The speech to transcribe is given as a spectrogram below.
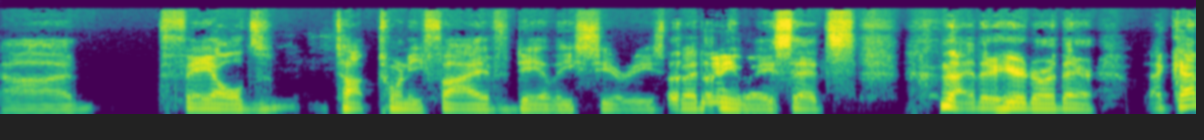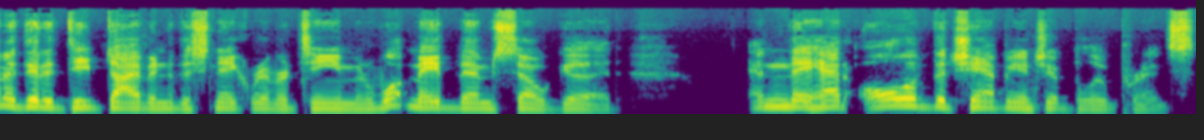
uh, failed top 25 daily series. But anyways, that's neither here nor there. I kind of did a deep dive into the Snake River team and what made them so good. And they had all of the championship blueprints.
